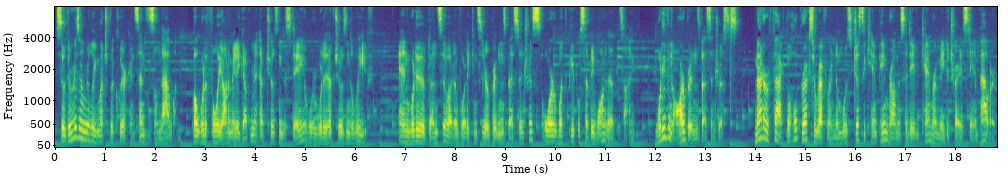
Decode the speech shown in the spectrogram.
So there isn't really much of a clear consensus on that one. But would a fully automated government have chosen to stay, or would it have chosen to leave? And would it have done so out of what it considered Britain's best interests, or what the people said they wanted at the time? What even are Britain's best interests? Matter of fact, the whole Brexit referendum was just a campaign promise that David Cameron made to try to stay in power.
